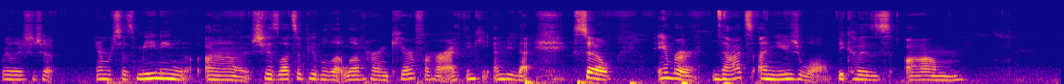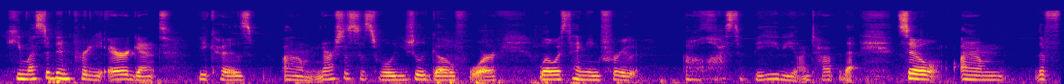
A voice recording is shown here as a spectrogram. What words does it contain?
relationship. Amber says, meaning uh, she has lots of people that love her and care for her. I think he envied that. So, Amber, that's unusual because um, he must have been pretty arrogant because um, narcissists will usually go for lowest hanging fruit oh, lost a baby on top of that. So um, the f-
